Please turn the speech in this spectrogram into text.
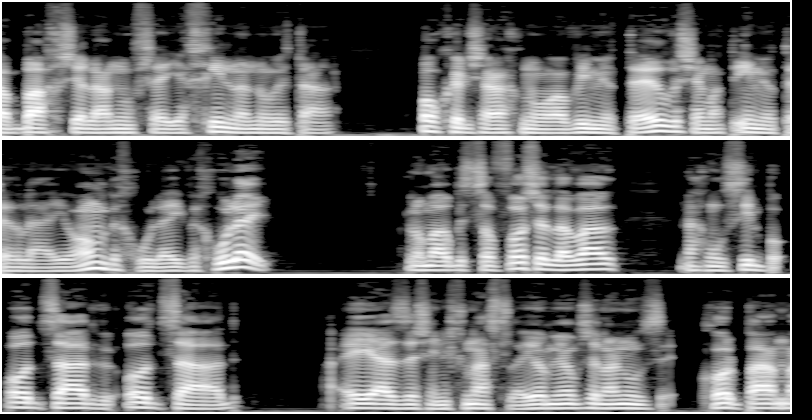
טבח שלנו שיכין לנו את האוכל שאנחנו אוהבים יותר ושמתאים יותר להיום וכולי וכולי. כלומר, בסופו של דבר, אנחנו עושים פה עוד צעד ועוד צעד. ה-AI הזה שנכנס ליום יום שלנו זה כל פעם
